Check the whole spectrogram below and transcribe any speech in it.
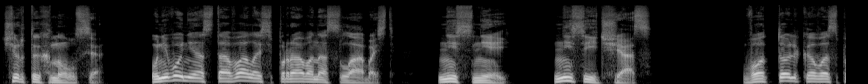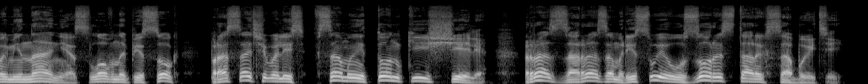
чертыхнулся. У него не оставалось права на слабость. Ни с ней, ни сейчас. Вот только воспоминания, словно песок, просачивались в самые тонкие щели, раз за разом рисуя узоры старых событий.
